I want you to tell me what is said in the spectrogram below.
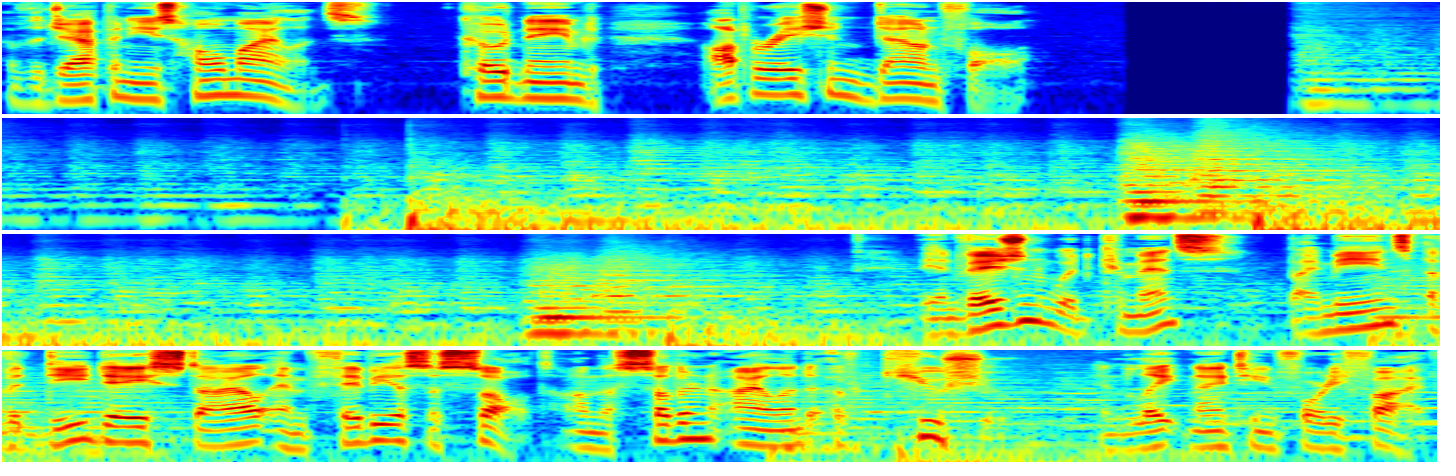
of the Japanese home islands, codenamed Operation Downfall. The invasion would commence by means of a D Day style amphibious assault on the southern island of Kyushu in late 1945,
